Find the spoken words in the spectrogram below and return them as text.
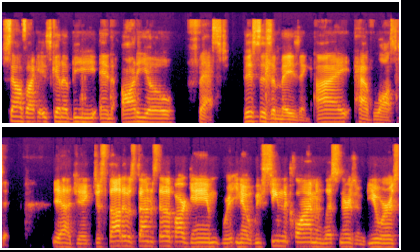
sounds like it's going to be an audio fest. This is amazing. I have lost it. Yeah, Jake, just thought it was time to step up our game. We're, you know, we've seen the climb in listeners and viewers,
